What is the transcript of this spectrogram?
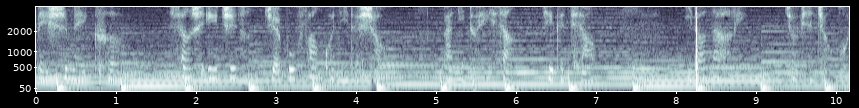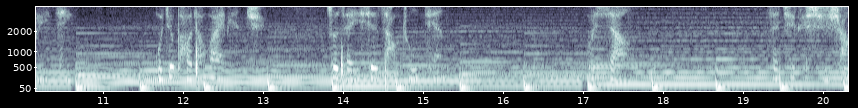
每时每刻，像是一只绝不放过你的手，把你推向这个墙，一到那里就变成灰烬。我就跑到外面去，坐在一些草中间。我想，在这个世上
